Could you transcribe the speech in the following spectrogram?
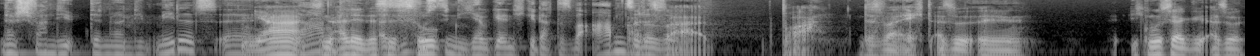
Das waren die, denn waren die Mädels. Äh, Ja, die sind alle- das also ist das so- wusste ich nicht. Ich habe gar nicht gedacht, das war abends oder das so. war, boah, das war echt, also äh, ich muss ja, also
